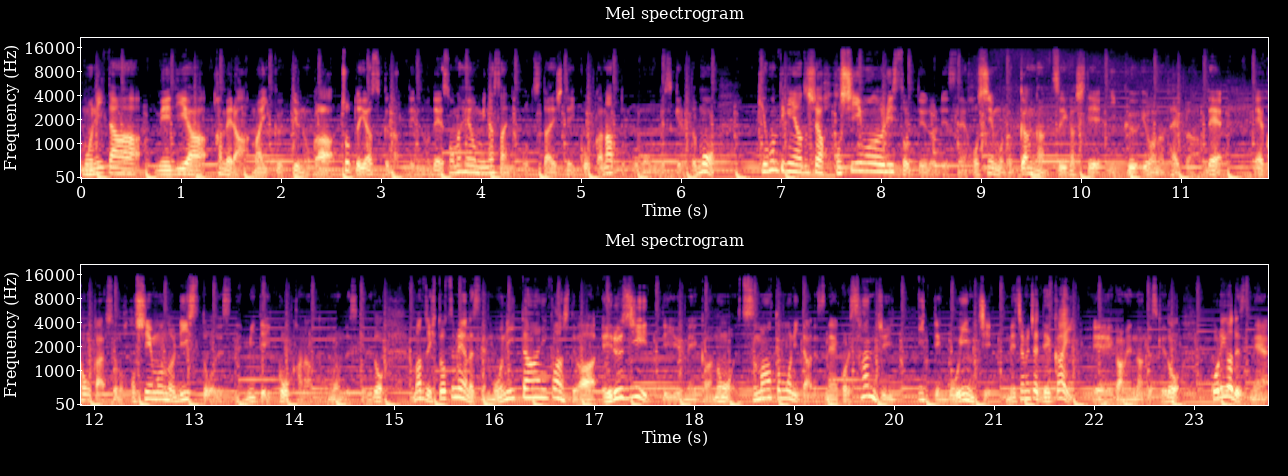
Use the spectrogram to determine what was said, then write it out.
モニター、メディア、カメラ、マイクっていうのがちょっと安くなっているので、その辺を皆さんにお伝えしていこうかなと思うんですけれども、基本的に私は欲しいものリストっていうのにですね、欲しいものをガンガン追加していくようなタイプなので、え、今回はその欲しいものリストをですね、見ていこうかなと思うんですけれど、まず1つ目はですね、モニターに関しては LG っていうメーカーのスマートモニターですね、これ31.5インチ、めちゃめちゃでかい、え、画面なんですけど、これがですね、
